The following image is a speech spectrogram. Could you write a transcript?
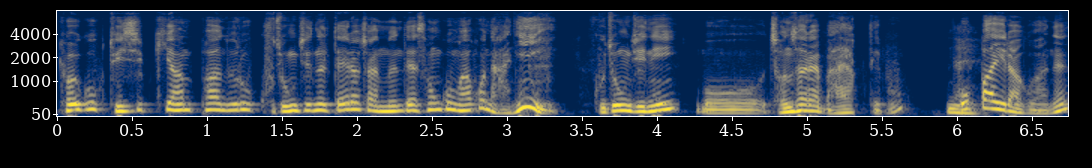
결국 뒤집기 한 판으로 구종진을 때려잡는데 성공하고 나니 구종진이 뭐 전설의 마약 대부 네. 뽀빠이라고 하는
